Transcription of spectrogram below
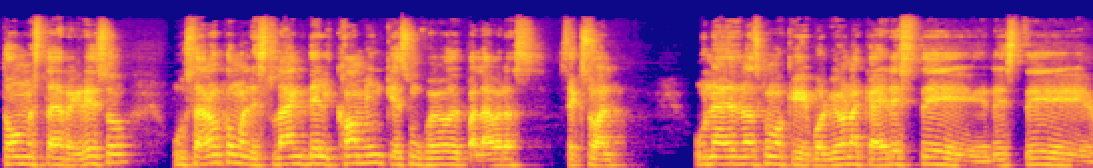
Tom está de regreso. Usaron como el slang del coming, que es un juego de palabras sexual. Una vez más como que volvieron a caer este, en este...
